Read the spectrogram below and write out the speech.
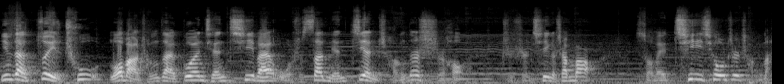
因为在最初罗马城在公元前七百五十三年建成的时候，只是七个山包，所谓七丘之城嘛。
